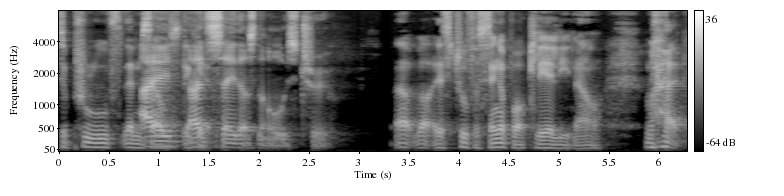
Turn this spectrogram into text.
to prove themselves. I, would say that's not always true. Uh, well, it's true for Singapore clearly now, but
